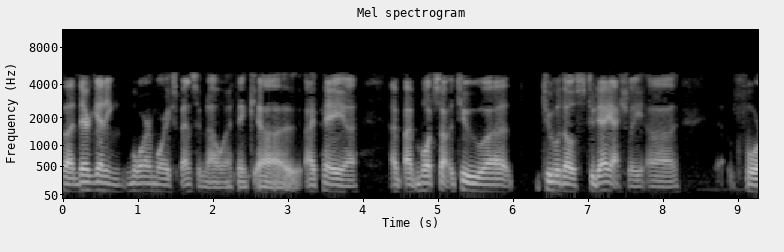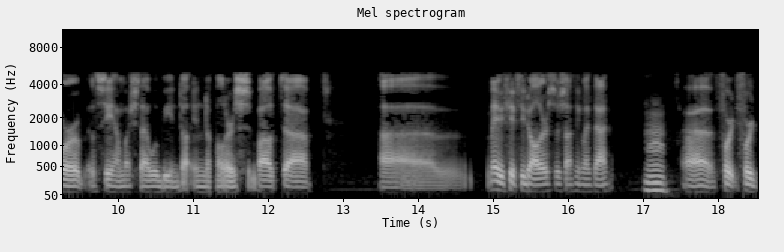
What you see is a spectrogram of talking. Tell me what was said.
but they're getting more and more expensive now. I think uh, I pay. Uh, I, I bought some, two uh, two of those today actually. Uh, for let's see how much that would be in, do- in dollars. About uh, uh, maybe fifty dollars or something like that Wow. uh, for for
